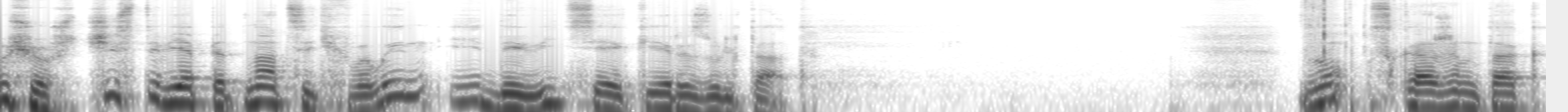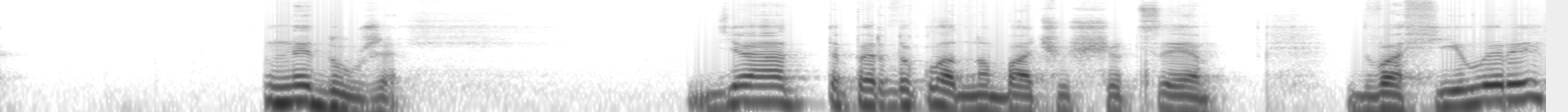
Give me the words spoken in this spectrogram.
Ну що ж, чистив я 15 хвилин і дивіться, який результат. Ну, скажімо так, не дуже. Я тепер докладно бачу, що це два філери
